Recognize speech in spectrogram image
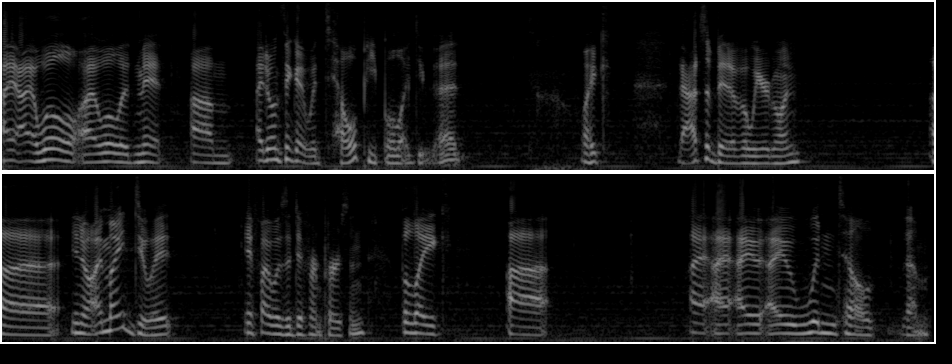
I, I will I will admit, um, I don't think I would tell people I do that. Like, that's a bit of a weird one. Uh, you know, I might do it if I was a different person, but like, uh, I I I, I wouldn't tell them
